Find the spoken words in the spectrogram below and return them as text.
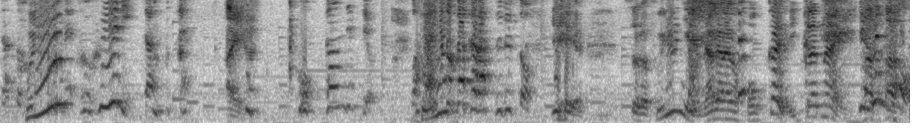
だったね。冬に行ったんですね。はいはい。極寒ですよ。私とかからすると。いやいや、それは冬にはなかなか北海道行かない。いやでも、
